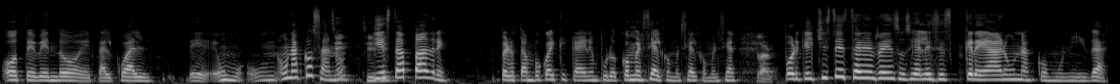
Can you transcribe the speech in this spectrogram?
o te vendo eh, tal cual eh, una cosa, ¿no? y está padre. Pero tampoco hay que caer en puro comercial, comercial, comercial. Claro. Porque el chiste de estar en redes sociales es crear una comunidad.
